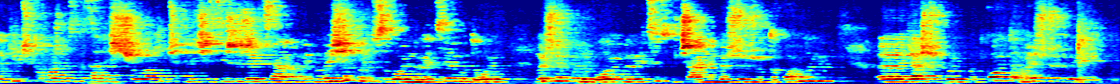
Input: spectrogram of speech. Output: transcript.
е, кіпчика, можна сказати, що кіпчик найчастіше живиться ми- мишою лісовою норицею водою, мишою польовою, норицею звичайною, мишою жовтогорлою, е, ящеркою платкою та мишою корейкою.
